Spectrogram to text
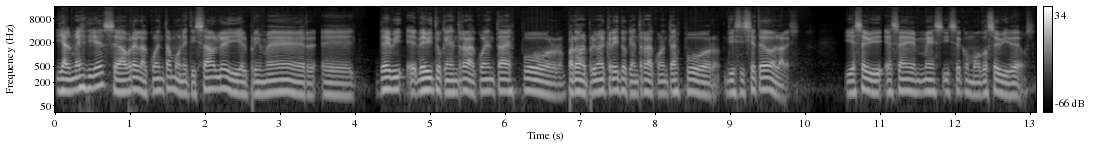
Y al mes 10 se abre la cuenta monetizable y el primer eh, eh, débito que entra la cuenta es por... Perdón, el primer crédito que entra a la cuenta es por 17 dólares. Y ese, ese mes hice como 12 videos.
